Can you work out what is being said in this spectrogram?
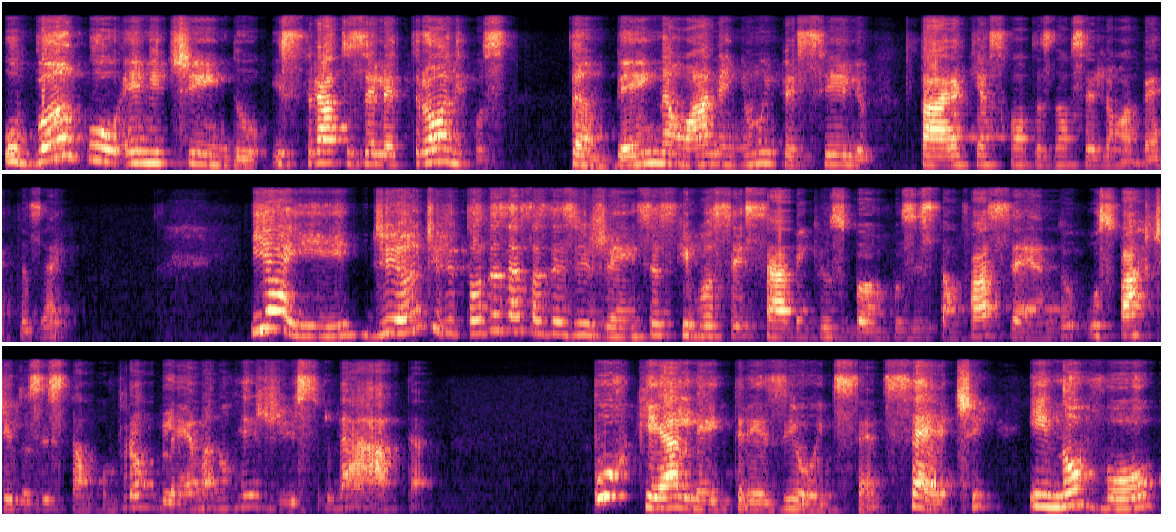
O banco emitindo extratos eletrônicos, também não há nenhum empecilho para que as contas não sejam abertas aí. E aí, diante de todas essas exigências que vocês sabem que os bancos estão fazendo, os partidos estão com problema no registro da ata. Porque a Lei 13877 inovou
